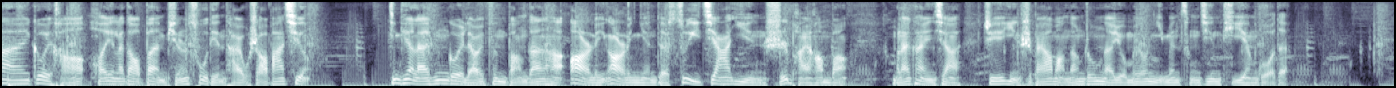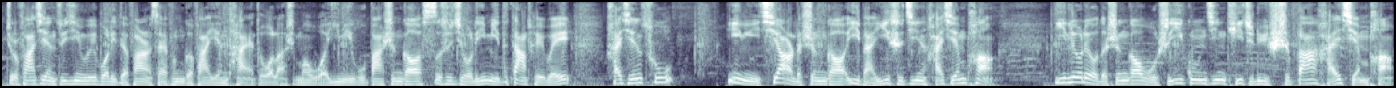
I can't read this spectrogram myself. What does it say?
嗨，各位好，欢迎来到半瓶醋电台，我是奥巴庆。今天来跟各位聊一份榜单哈，二零二零年的最佳饮食排行榜。我们来看一下这些饮食排行榜当中呢，有没有你们曾经体验过的？就是发现最近微博里的凡尔赛风格发言太多了，什么我一米五八身高，四十九厘米的大腿围还嫌粗，一米七二的身高，一百一十斤还嫌胖，一六六的身高，五十一公斤，体脂率十八还嫌胖。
